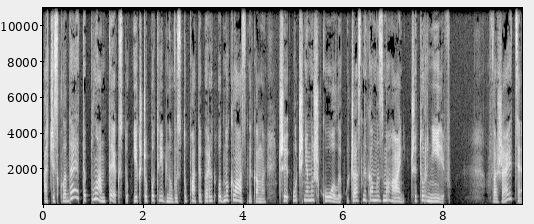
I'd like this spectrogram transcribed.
А чи складаєте план тексту, якщо потрібно виступати перед однокласниками чи учнями школи, учасниками змагань чи турнірів? Вважається,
